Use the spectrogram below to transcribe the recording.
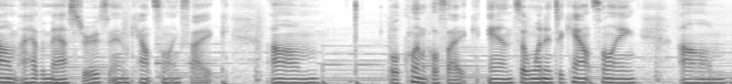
um, I have a master's in counseling psych, um, well, clinical psych. And so went into counseling um,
